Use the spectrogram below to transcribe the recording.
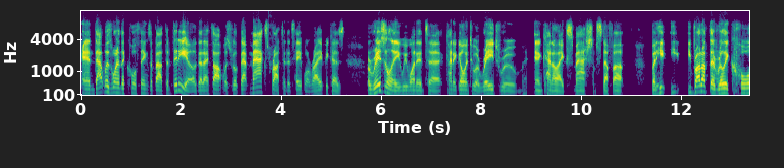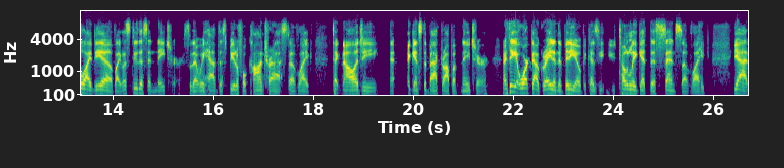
And that was one of the cool things about the video that i thought was real that max brought to the table right? Because originally we wanted to kind of go into a rage room and kind of like smash some stuff up. But he, he he brought up the really cool idea of like let's do this in nature so that we have this beautiful contrast of like technology against the backdrop of nature I think it worked out great in the video because you, you totally get this sense of like, yeah,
